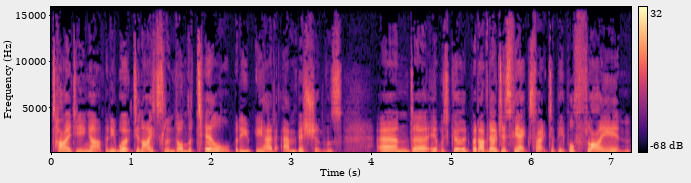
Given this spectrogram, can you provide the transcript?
tidying up. And he worked in Iceland on the till, but he, he had ambitions. And uh, it was good. But I've noticed the X Factor, people fly in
